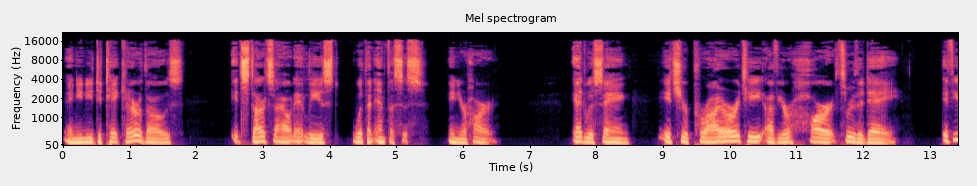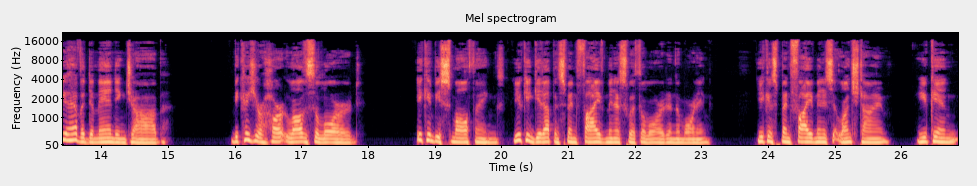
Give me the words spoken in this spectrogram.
and you need to take care of those, it starts out at least with an emphasis in your heart. Ed was saying it's your priority of your heart through the day. If you have a demanding job, because your heart loves the Lord, it can be small things. You can get up and spend five minutes with the Lord in the morning. You can spend five minutes at lunchtime. You can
